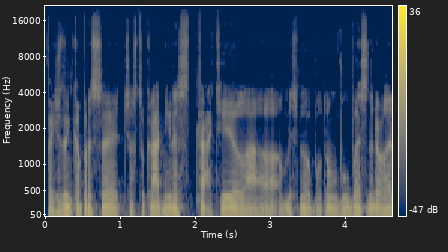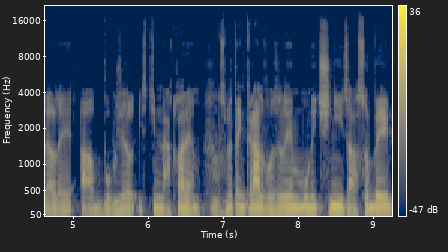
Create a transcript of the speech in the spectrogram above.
takže ten kapr se častokrát někde ztratil a my jsme ho potom vůbec nedohledali a bohužel i s tím nákladem. Uh-huh. Jsme tenkrát vozili muniční zásoby,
